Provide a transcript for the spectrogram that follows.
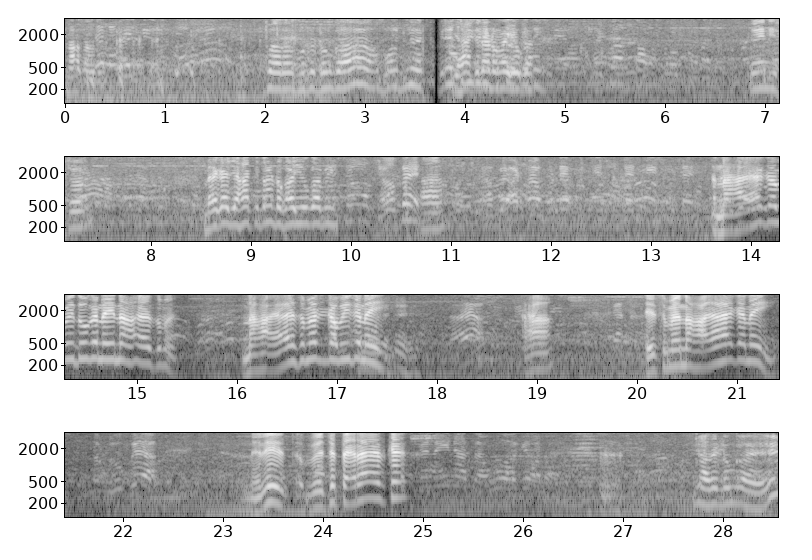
ਨਾ ਸਕਦਾ 12 ਫੁੱਟ ਡੂੰਗਾ ਬੋਲ ਵੀ ਨਹੀਂ ਯਹਾਂ ਕਿੰਨਾ ਡੂੰਗਾ ਹੋਗਾ ਨਹੀਂ ਨਹੀਂ ਸਰ मैं कहा यहाँ कितना ढुकाई होगा अभी यहाँ पे हाँ यहाँ पे अठारह फुट है पच्चीस फुट है तीस फुट है नहाया कभी तू कि नहीं नहाया इसमें नहाया इसमें कि कभी कि नहीं हाँ इसमें नहाया है कि नहीं डूब गया नहीं नहीं तो बीच तैरा है इसके नहीं नहाता वो आगे वाला ਜਿਆਦਾ ਡੂੰਗਾ ਏ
